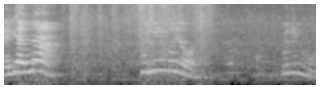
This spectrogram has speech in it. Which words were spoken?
Ayan na! Kunin mo yon. Kunin mo.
